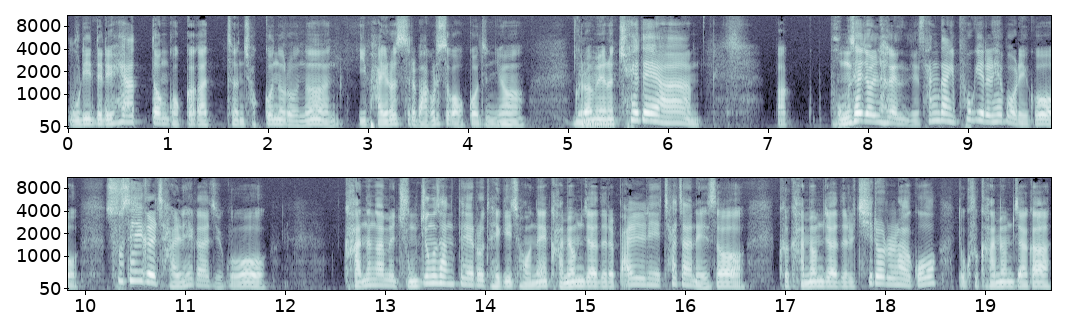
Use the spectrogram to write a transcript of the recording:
우리들이 해왔던 것과 같은 접근으로는 이 바이러스를 막을 수가 없거든요. 그러면은 최대한 막 봉쇄 전략은 상당히 포기를 해버리고 수색을 잘 해가지고 가능하면 중증 상태로 되기 전에 감염자들을 빨리 찾아내서 그 감염자들을 치료를 하고 또 그 감염자가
